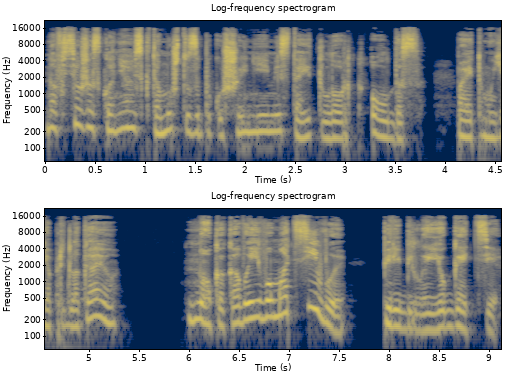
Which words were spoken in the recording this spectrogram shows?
Но все же склоняюсь к тому, что за покушениями стоит лорд Олдос. Поэтому я предлагаю... Но каковы его мотивы? Перебила ее Гетти.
